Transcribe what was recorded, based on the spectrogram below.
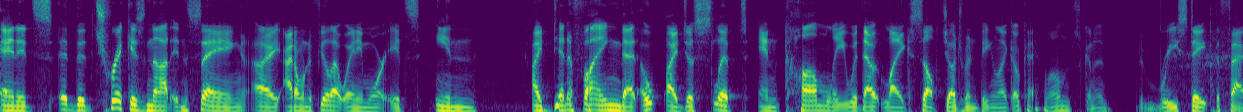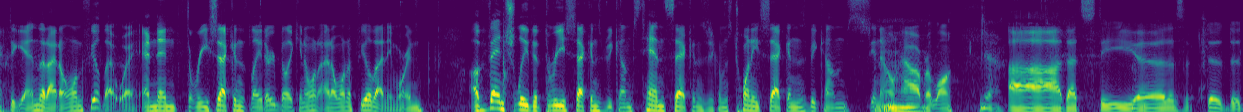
And it's uh, the trick is not in saying, I, I don't want to feel that way anymore. It's in identifying that, oh, I just slipped and calmly, without like self judgment, being like, okay, well, I'm just going to restate the fact again that I don't want to feel that way. And then three seconds later, you'd be like, you know what? I don't want to feel that anymore. And eventually the three seconds becomes ten seconds, becomes twenty seconds, becomes you know however long. Yeah. Uh, that's the uh, that's the, the, the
